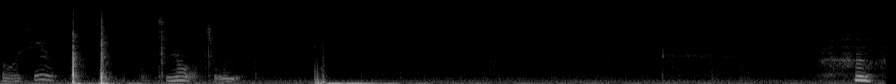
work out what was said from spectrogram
But with you, it's not weird.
